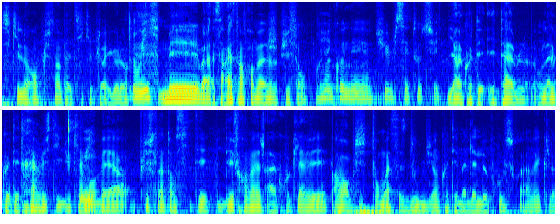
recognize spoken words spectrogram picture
ce qui le rend plus sympathique et plus rigolo. Oui, Mais voilà, ça reste un fromage puissant. rien connaît, tu le sais tout de suite. Il y a un côté étable, on a le côté très rustique du camembert, plus l'intensité des fromages à croûte lavée. Alors, en plus, pour moi, ça se double d'un côté Madeleine de Proust, quoi, avec le,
